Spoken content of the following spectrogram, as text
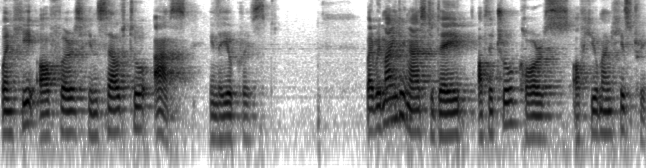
when he offers himself to us in the Eucharist. By reminding us today of the true course of human history,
